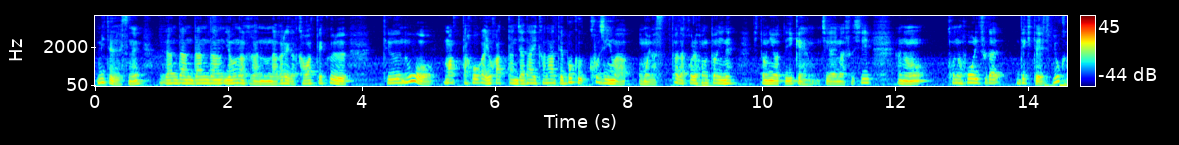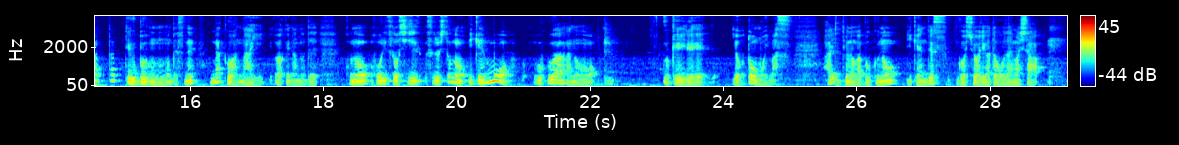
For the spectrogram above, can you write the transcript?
見てですねだんだんだんだん世の中の流れが変わってくるっていうのを待った方が良かったんじゃないかなって僕個人は思いますただこれ本当にね人によって意見違いますしあのこの法律ができて良かったっていう部分もですねなくはないわけなのでこの法律を支持する人の意見も僕はあの受け入れようと思います。はい、というのが僕の意見です。ご視聴ありがとうございました。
